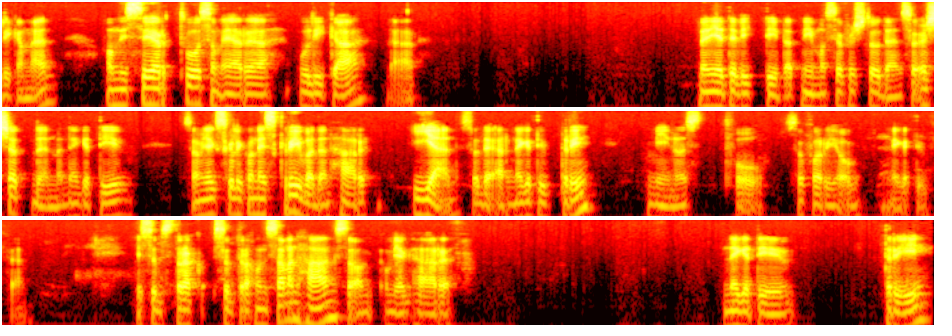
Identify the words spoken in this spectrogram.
lika med om ni ser två som är eh, olika där. Den är jätteviktigt att ni måste förstå den, så ersätt den med negativ. Så om jag skulle kunna skriva den här igen, så det är negativ 3 minus 2, så får jag negativ 5. I subtraktionssammanhang, så om jag har negativ 3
